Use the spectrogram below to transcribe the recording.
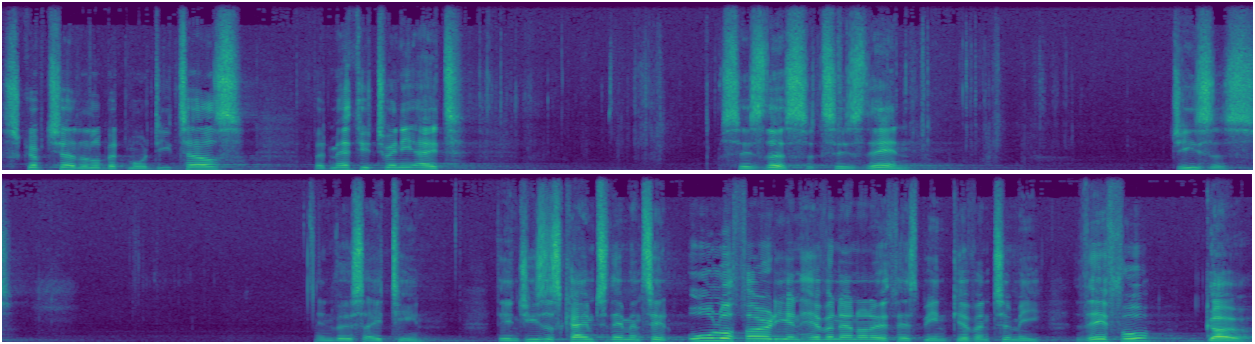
scripture, a little bit more details. But Matthew 28, says this it says, Then Jesus, in verse 18, then Jesus came to them and said, All authority in heaven and on earth has been given to me. Therefore, go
